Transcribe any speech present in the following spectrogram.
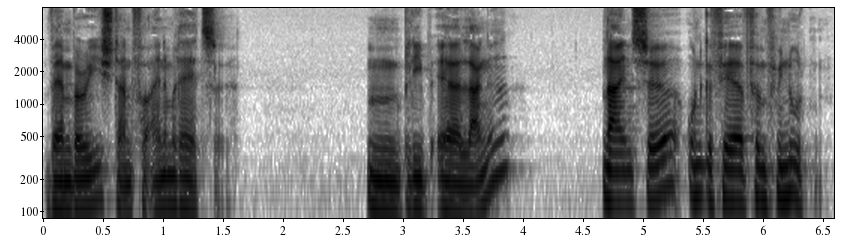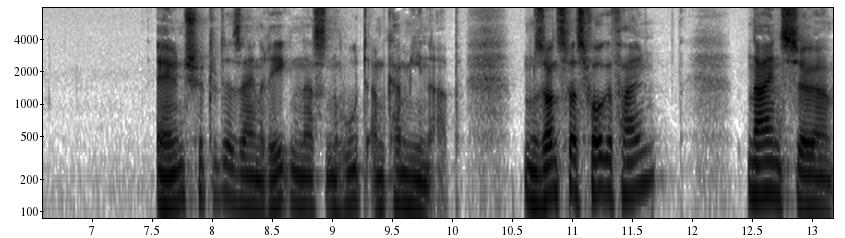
Wambury stand vor einem Rätsel. Hm, blieb er lange? Nein, Sir, ungefähr fünf Minuten. Ellen schüttelte seinen regennassen Hut am Kamin ab. Sonst was vorgefallen? Nein, Sir.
